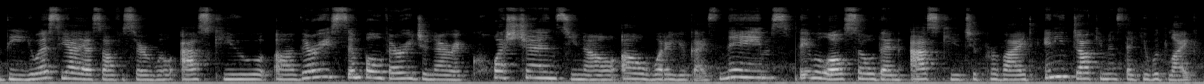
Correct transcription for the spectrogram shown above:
the USCIS officer will ask you uh, very simple, very generic questions, you know, oh, what are your guys' names? They will also then ask you to provide any documents that you would like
